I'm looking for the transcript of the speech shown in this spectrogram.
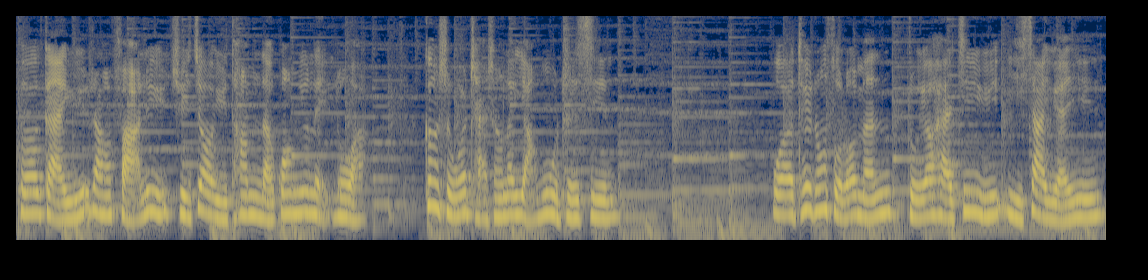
和敢于让法律去教育他们的光明磊落，更使我产生了仰慕之心。我推崇所罗门，主要还基于以下原因：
